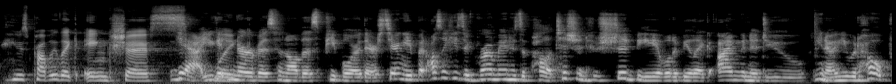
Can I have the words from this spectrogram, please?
He was probably like anxious. Yeah, you get like, nervous and all this people are there staring at you, but also he's a grown man who's a politician who should be able to be like, I'm going to do, you know, you would hope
